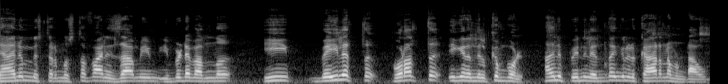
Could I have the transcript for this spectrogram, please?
ഞാനും മിസ്റ്റർ മുസ്തഫ നിസാമിയും ഇവിടെ വന്ന് ഈ വെയിലത്ത് പുറത്ത് ഇങ്ങനെ നിൽക്കുമ്പോൾ അതിന് പിന്നിൽ എന്തെങ്കിലും ഒരു കാരണമുണ്ടാവും.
